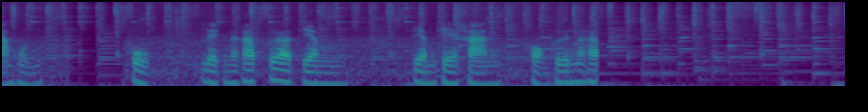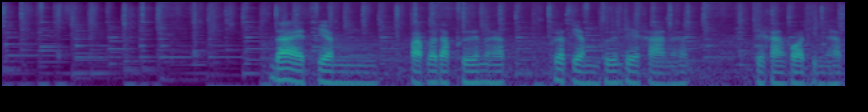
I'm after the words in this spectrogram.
3 หุ่น ผูกเหล็กนะครับ เพื่อเตรียมเตรียมเทคานของพื้นนะครับ ได้เตรียมปรับระดับพื้นนะครับ เพื่อเตรียมพื้นเทคานนะครับ เทคานคอดินนะครับ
